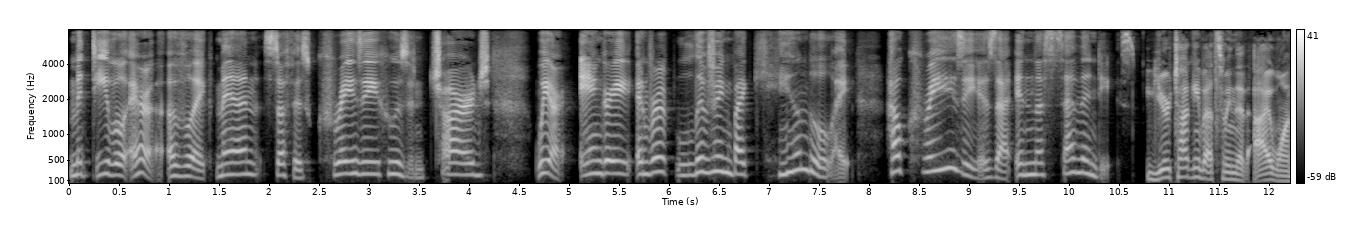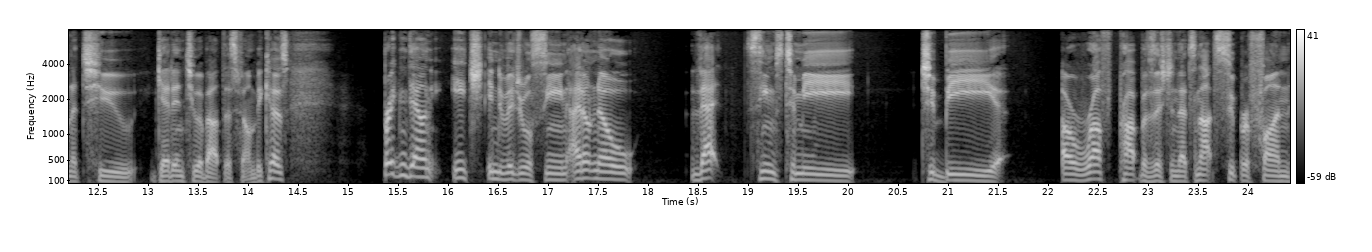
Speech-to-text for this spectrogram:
medieval era of like, man, stuff is crazy. Who's in charge? We are angry and we're living by candlelight. How crazy is that in the 70s? You're talking about something that I wanted to get into about this film because breaking down each individual scene, I don't know, that seems to me to be a rough proposition that's not super fun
